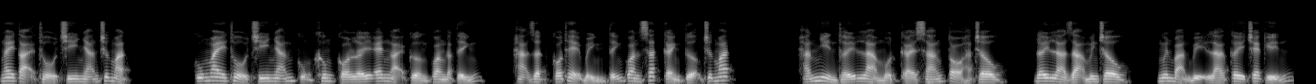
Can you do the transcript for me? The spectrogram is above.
ngay tại thổ chi nhãn trước mặt. Cũng may thổ chi nhãn cũng không có lấy e ngại cường quang đặc tính, hạ giật có thể bình tĩnh quan sát cảnh tượng trước mắt. Hắn nhìn thấy là một cái sáng tỏ hạt châu, đây là dạ minh châu, nguyên bản bị lá cây che kín,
